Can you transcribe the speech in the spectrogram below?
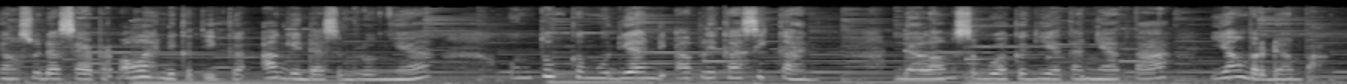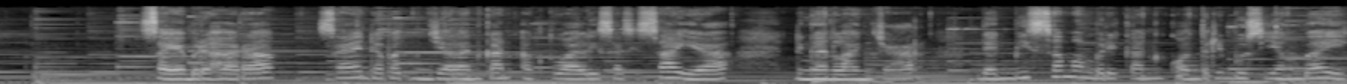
yang sudah saya peroleh di ketiga agenda sebelumnya untuk kemudian diaplikasikan dalam sebuah kegiatan nyata yang berdampak. Saya berharap saya dapat menjalankan aktualisasi saya dengan lancar dan bisa memberikan kontribusi yang baik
